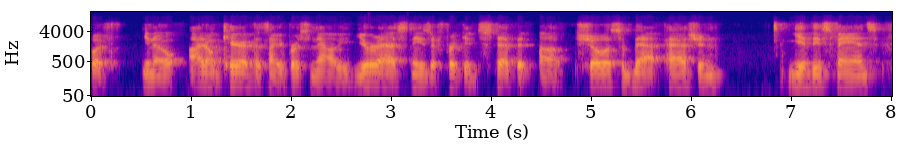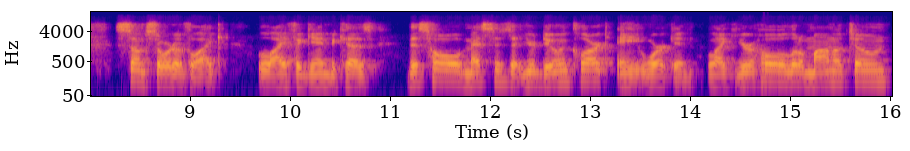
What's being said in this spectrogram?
but, you know, I don't care if that's not your personality. Your ass needs to freaking step it up. Show us that passion. Give these fans some sort of like life again because this whole message that you're doing, Clark, ain't working. Like your whole little monotone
